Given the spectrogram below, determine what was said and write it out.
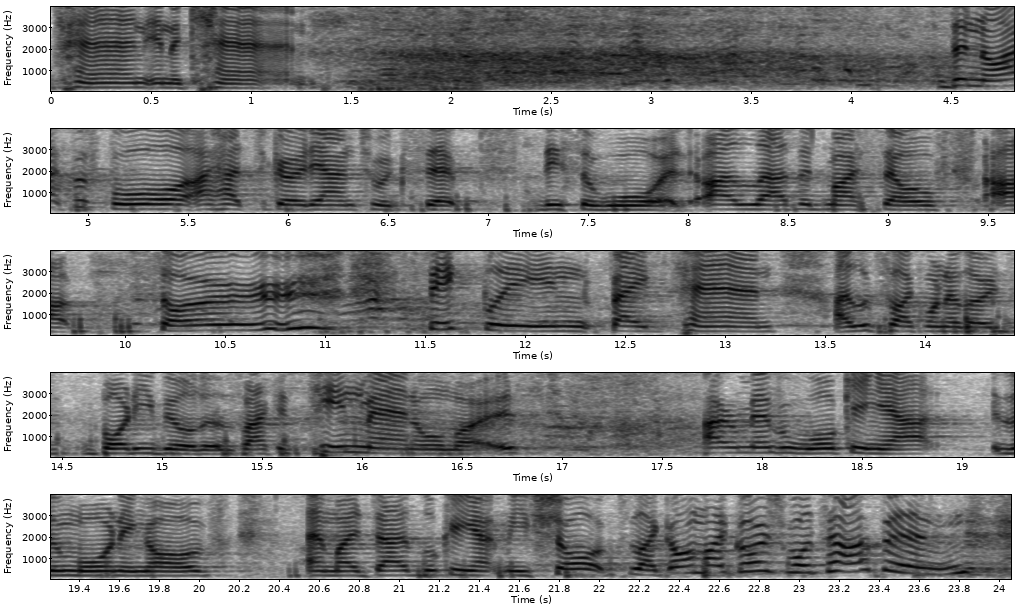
tan in a can. the night before I had to go down to accept this award, I lathered myself up so thickly in fake tan. I looked like one of those bodybuilders, like a tin man almost. I remember walking out the morning of and my dad looking at me shocked, like, oh my gosh, what's happened?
